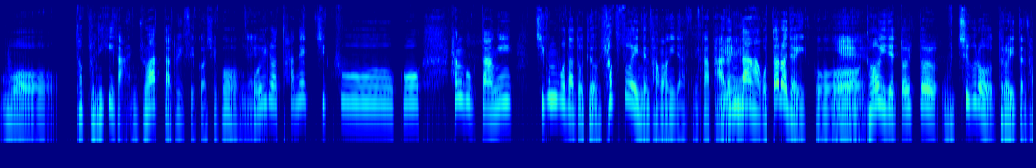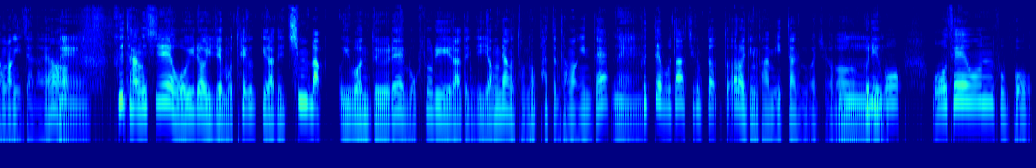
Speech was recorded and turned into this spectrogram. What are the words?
뭐 더 분위기가 안 좋았다도 있을 것이고 네. 오히려 탄핵 직후고 한국당이 지금보다도 더 협소해 있는 상황이지 않습니까? 바른당하고 떨어져 있고 예. 더 이제 똘똘 우측으로 들어있던 상황이잖아요. 네. 그 당시에 오히려 이제 뭐 태극기라든지 친박 의원들의 목소리라든지 역량은 더 높았던 상황인데 네. 그때보다 지금 떠, 떨어진 감이 있다는 거죠. 음. 그리고 오세훈 후보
